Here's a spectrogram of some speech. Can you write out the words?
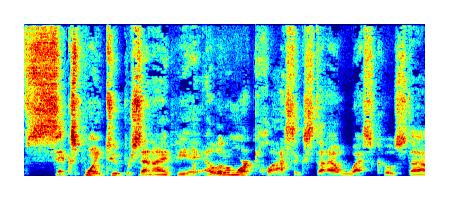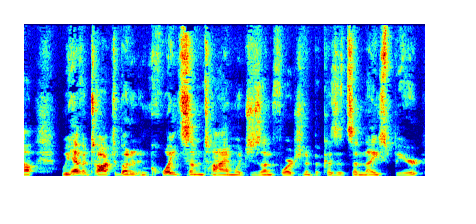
6.2% IPA, a little more classic style, West Coast style. We haven't talked about it in quite some time, which is unfortunate because it's a nice beer.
